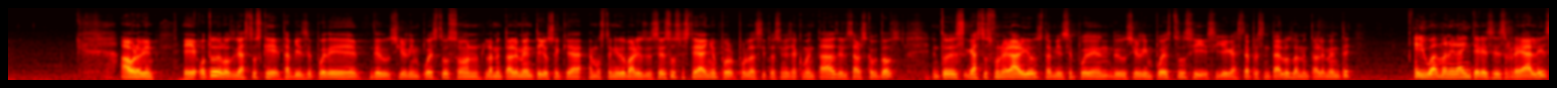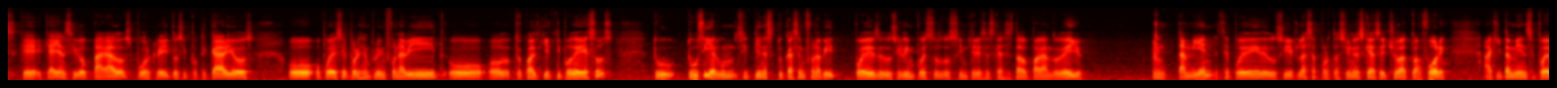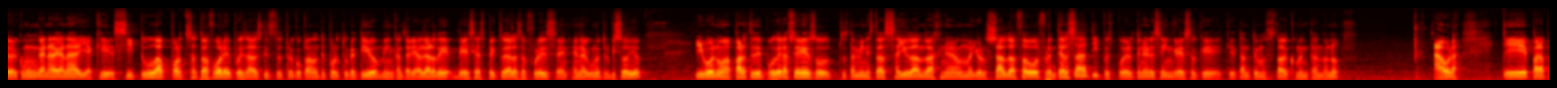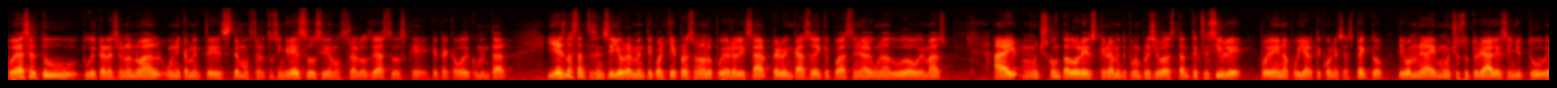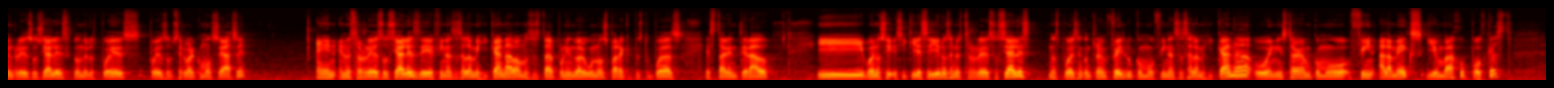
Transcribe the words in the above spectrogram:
Ahora bien, eh, otro de los gastos que también se puede deducir de impuestos son, lamentablemente, yo sé que hemos tenido varios decesos este año por, por las situaciones ya comentadas del SARS-CoV-2. Entonces, gastos funerarios también se pueden deducir de impuestos si, si llegaste a presentarlos, lamentablemente. De igual manera, intereses reales que, que hayan sido pagados por créditos hipotecarios o, o, puede ser, por ejemplo, Infonavit o, o cualquier tipo de esos. Tú, tú si, algún, si tienes tu casa Infonavit, puedes deducir de impuestos los intereses que has estado pagando de ello. También se puede deducir las aportaciones que has hecho a tu Afore. Aquí también se puede ver como un ganar-ganar, ya que si tú aportas a tu Afore, pues sabes que estás preocupándote por tu retiro. Me encantaría hablar de, ese aspecto de las Afores en, en, algún otro episodio. Y bueno, aparte de poder hacer eso, pues también estás ayudando a generar un mayor saldo a favor frente al SAT y pues poder tener ese ingreso que, que tanto hemos estado comentando, ¿no? Ahora, eh, para poder hacer tu, declaración anual únicamente es demostrar tus ingresos y demostrar los gastos que, que, te acabo de comentar. Y es bastante sencillo, realmente cualquier persona lo puede realizar, pero en caso de que puedas tener alguna duda o demás, hay muchos contadores que realmente por un precio bastante accesible pueden apoyarte con ese aspecto. De igual manera hay muchos tutoriales en YouTube, en redes sociales, donde los puedes, puedes observar cómo se hace. En, nuestras redes sociales de Finanzas a la Mexicana vamos a estar poniendo algunos para que pues tú puedas estar enterado. Y bueno, si, si, quieres seguirnos en nuestras redes sociales, nos puedes encontrar en Facebook como Finanzas a la Mexicana o en Instagram como FinAlamex-podcast.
